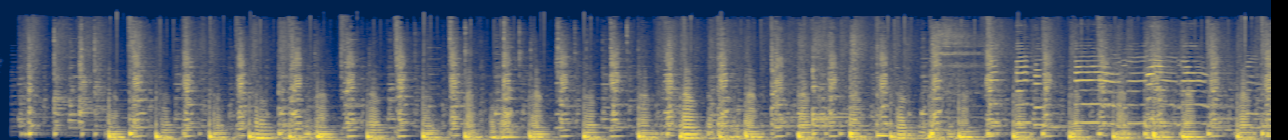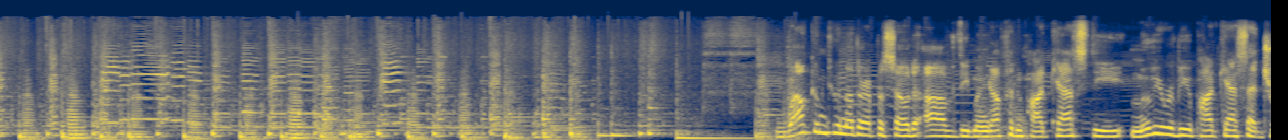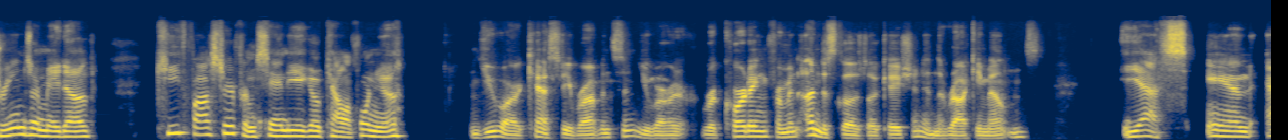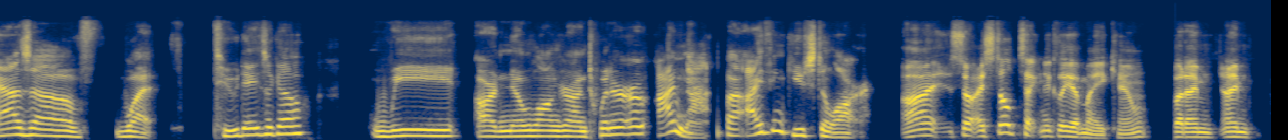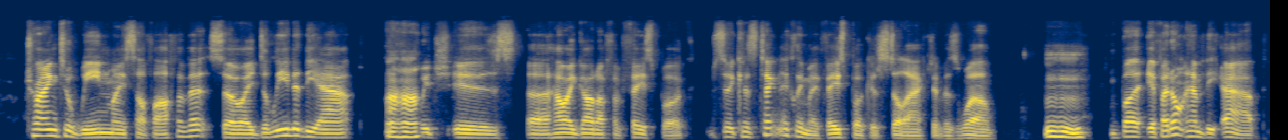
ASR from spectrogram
Welcome to another episode of the MacGuffin Podcast, the movie review podcast that dreams are made of. Keith Foster from San Diego, California. And you are Cassidy Robinson. You are recording from an undisclosed location in the Rocky Mountains. Yes. And as of what, two days ago, we are no longer on Twitter, or I'm not, but I think you still are. I so I still technically have my account, but I'm I'm trying to wean myself off of it. So I deleted the app, Uh-huh. which is uh, how I got off of Facebook. So because technically my Facebook is still active as well. hmm But if I don't have the app,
